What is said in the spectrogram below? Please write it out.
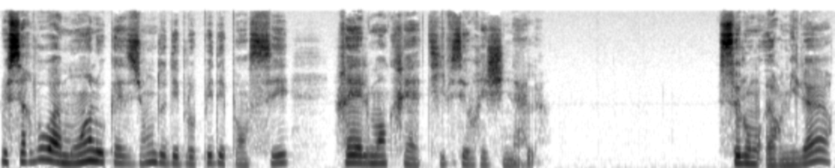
le cerveau a moins l'occasion de développer des pensées réellement créatives et originales. Selon Earl Miller,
